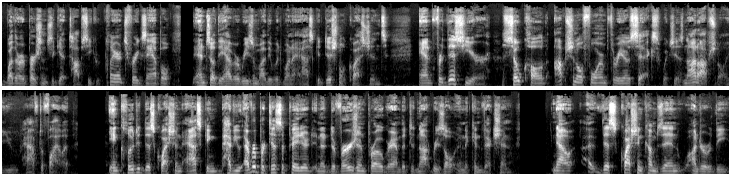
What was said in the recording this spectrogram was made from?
whether a person should get top secret clearance, for example. And so they have a reason why they would want to ask additional questions. And for this year, so called optional Form 306, which is not optional, you have to file it, included this question asking Have you ever participated in a diversion program that did not result in a conviction? Now, uh, this question comes in under the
